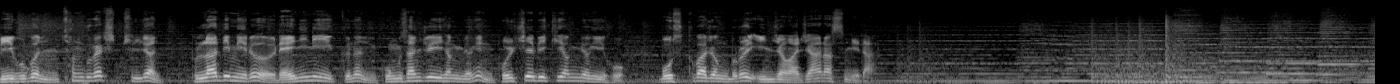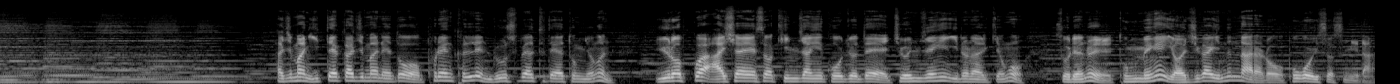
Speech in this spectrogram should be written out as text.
미국은 1917년 블라디미르 레닌이 이끄는 공산주의 혁명인 볼셰비키 혁명 이후 모스크바 정부를 인정하지 않았습니다. 하지만 이때까지만 해도 프랭클린 루스벨트 대통령은 유럽과 아시아에서 긴장이 고조돼 전쟁이 일어날 경우 소련을 동맹의 여지가 있는 나라로 보고 있었습니다.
